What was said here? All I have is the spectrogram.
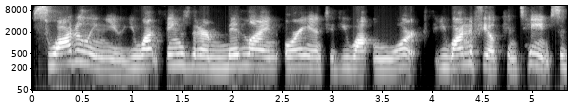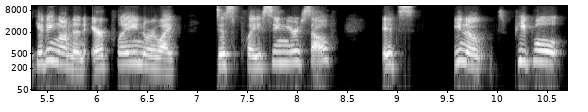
swaddling you. You want things that are midline oriented. You want warmth. You want to feel contained. So getting on an airplane or like displacing yourself, it's, you know, people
